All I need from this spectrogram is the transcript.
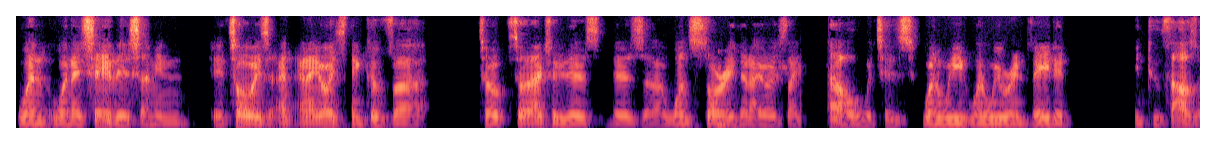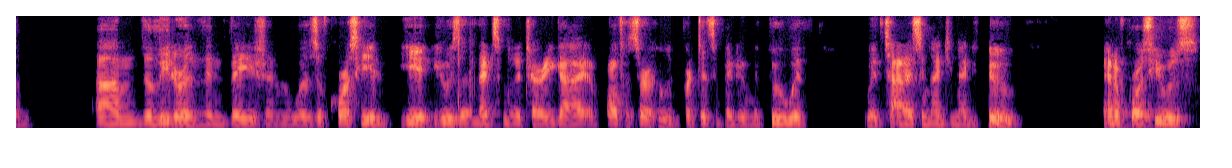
when when I say this, I mean it's always and, and I always think of uh, so so actually there's there's uh, one story that I always like tell, which is when we when we were invaded in 2000. Um, the leader of the invasion was, of course, he had he he was an ex-military guy, officer who had participated in the coup with with Chavez in 1992, and of course he was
